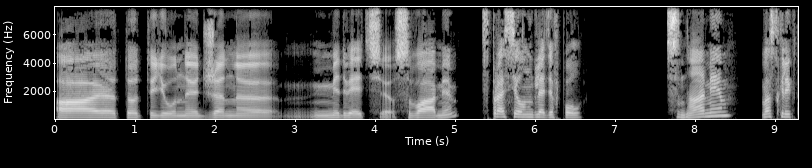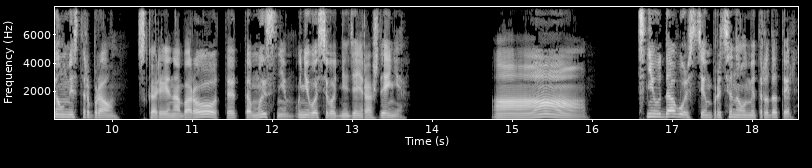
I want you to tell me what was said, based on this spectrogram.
«А этот юный Джен... Э, медведь с вами?» — спросил он, глядя в пол. «С нами?» — воскликнул мистер Браун. «Скорее наоборот, это мы с ним. У него сегодня день рождения». А, -а, -а с неудовольствием протянул метродотель.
